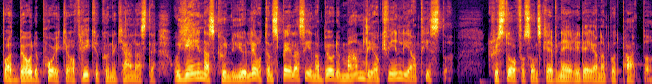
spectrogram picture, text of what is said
var att både pojkar och flickor kunde kallas det och genast kunde ju låten spelas in av både manliga och kvinnliga artister. Kristofferson skrev ner idéerna på ett papper,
